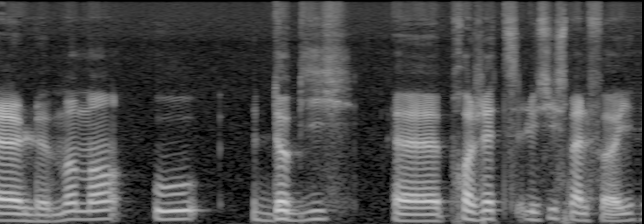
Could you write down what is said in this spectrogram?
euh, le moment où Dobby euh, projette Lucius Malfoy.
